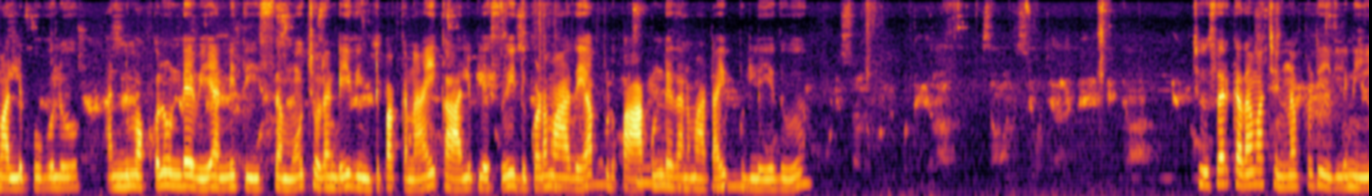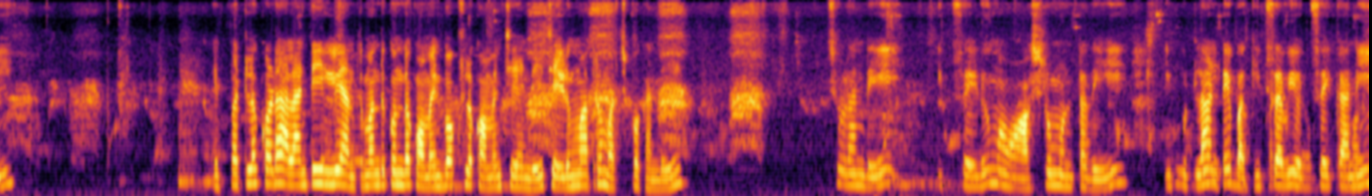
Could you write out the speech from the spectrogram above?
మల్లె పువ్వులు అన్ని మొక్కలు ఉండేవి అన్నీ తీసాము. చూడండి ఇది ఇంటి పక్కన ఈ ఖాళీ ప్లేస్ ఇది కూడా మాదే. అప్పుడు పాకుండేదనమాట ఇప్పుడు లేదు. చూసారు కదా మా చిన్నప్పటి ఇల్లుని? ఇప్పట్లో కూడా అలాంటి ఇల్లు ఎంతమందికి ఉందో కామెంట్ బాక్స్లో కామెంట్ చేయండి. చేయడం మాత్రం మర్చిపోకండి. చూడండి ఇటు సైడు మా వాష్రూమ్ ఉంటుంది. ఇప్పట్లో అంటే బకెట్స్ అవి వచ్చాయి కానీ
